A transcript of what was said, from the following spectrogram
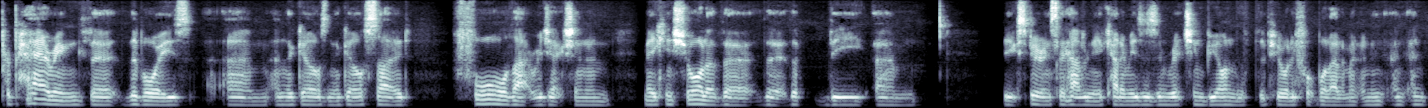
preparing the the boys um, and the girls and the girls side for that rejection and making sure that the the the the, um, the experience they have in the academies is enriching beyond the, the purely football element. And, and and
